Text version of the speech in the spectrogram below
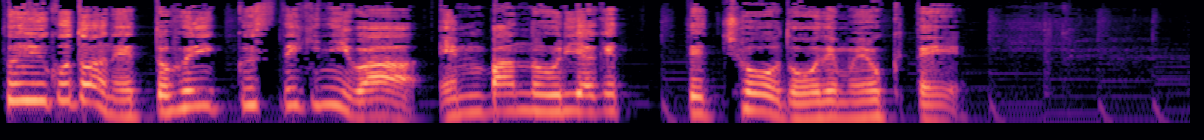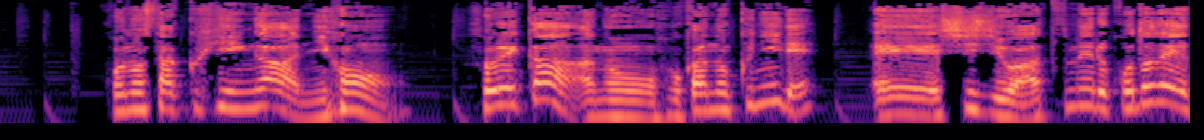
ということは、ネットフリックス的には、円盤の売り上げって超どうでもよくて、この作品が日本、それか、あの、他の国で、えー、支持を集めることで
